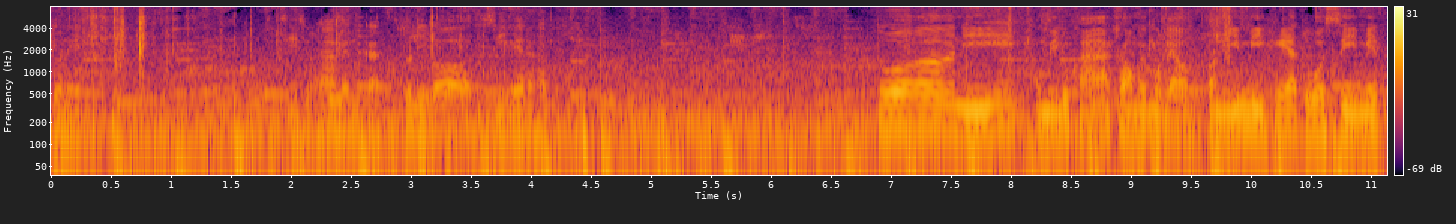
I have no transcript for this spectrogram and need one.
ตัวนี้ 4.5 เมตรเหมือนกัน ตัวนี้ก็ 4 เมตรนะครับ ตัวนี้ผมมีลูกค้าจองไปหมดแล้ว ตอนนี้มีแค่ตัว 4 เมตร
